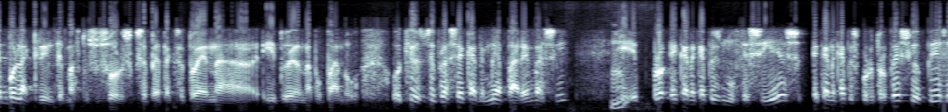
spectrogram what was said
Δεν μπορεί να κρίνεται με αυτούς τους όρους. Ξεπέταξε το ένα ή το ένα από πάνω. Ο κ. Τσίπρας έκανε μια παρέμβαση, και προ- έκανε κάποιες νουθεσίε, έκανε κάποιες προτροπές οι οποίες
